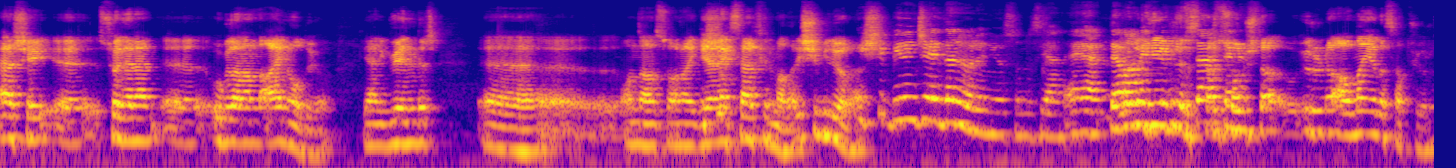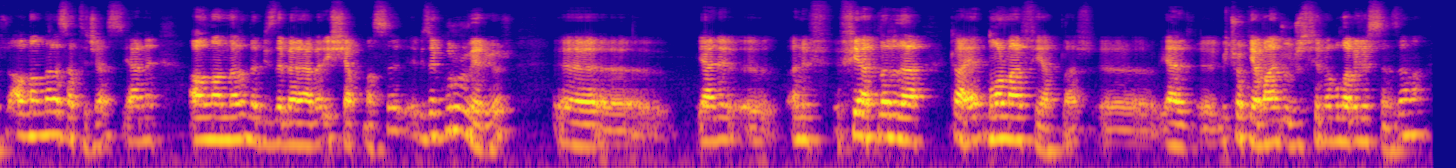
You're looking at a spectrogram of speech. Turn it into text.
her şey e, söylenen, e, uygulananla aynı oluyor. Yani güvenilir e, ondan sonra geleneksel firmalar işi biliyorlar. İşi birinci elden öğreniyorsunuz yani eğer devam Öyle etmek. Tabii sonuçta ürünü Almanya'da satıyoruz. Almanlara satacağız. Yani Almanların da bizle beraber iş yapması bize gurur veriyor. Ee, yani e, hani fiyatları da gayet normal fiyatlar. Ee, yani e, birçok yabancı ucuz firma bulabilirsiniz ama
